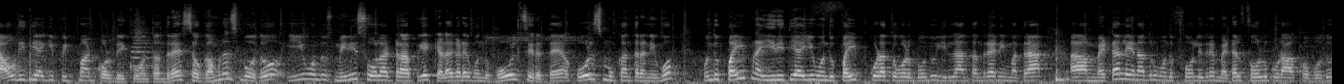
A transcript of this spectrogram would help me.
ಯಾವ ರೀತಿಯಾಗಿ ಫಿಟ್ ಮಾಡ್ಕೊಳ್ಬೇಕು ಅಂತಂದ್ರೆ ಸೊ ಗಮನಿಸಬಹುದು ಈ ಒಂದು ಮಿನಿ ಸೋಲಾರ್ ಟ್ರಾಪ್ಗೆ ಕೆಳಗಡೆ ಒಂದು ಹೋಲ್ಸ್ ಇರುತ್ತೆ. ಹೋಲ್ಸ್ ಮುಖಾಂತರ ನೀವು ಒಂದು ಪೈಪ್ನ ಈ ರೀತಿಯಾಗಿ ಒಂದು ಪೈಪ್ ಕೂಡ ತೊಗೊಳ್ಬೋದು. ಇಲ್ಲ ಅಂತಂದ್ರೆ ನಿಮ್ಮ ಹತ್ರ ಮೆಟಲ್ ಏನಾದರೂ ಒಂದು ಫೋಲ್ ಇದ್ರೆ ಮೆಟಲ್ ಫೋಲ್ ಕೂಡ ಹಾಕೋಬಹುದು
